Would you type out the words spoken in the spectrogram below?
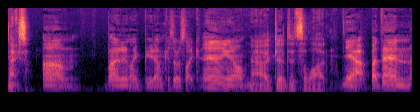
Nice. um, but I didn't like beat them because it was like, eh, you know, No, it did. It's a lot. yeah. But then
